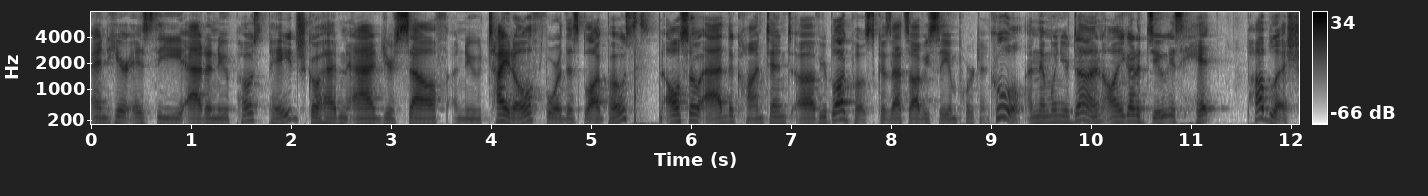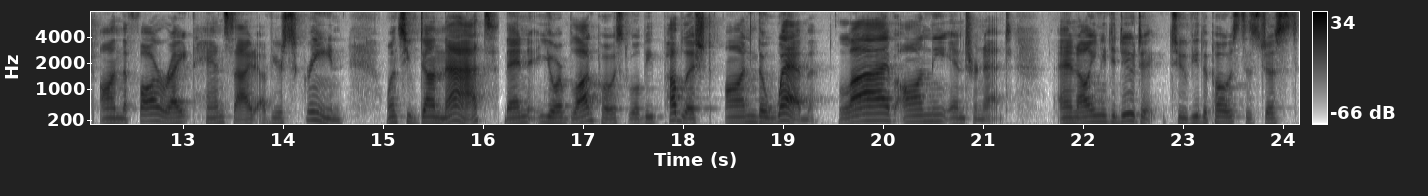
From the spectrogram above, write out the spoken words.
And here is the add a new post page. Go ahead and add yourself a new title for this blog post. And also add the content of your blog post because that's obviously important. Cool. And then when you're done, all you got to do is hit publish on the far right hand side of your screen. Once you've done that, then your blog post will be published on the web, live on the internet. And all you need to do to, to view the post is just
